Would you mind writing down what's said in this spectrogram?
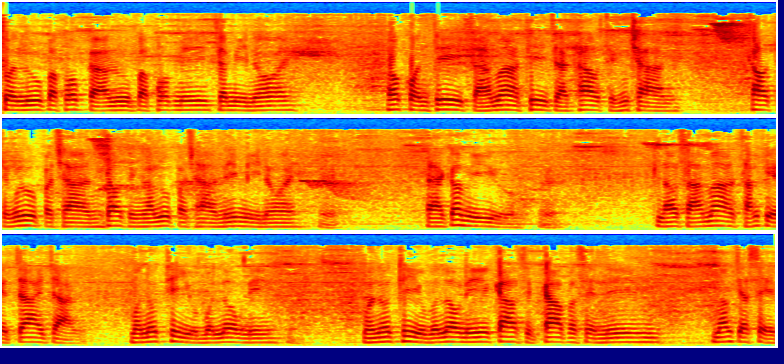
ส่วนรูปภพกับอรูปภพนี้จะมีน้อย เพราะคนที่สามารถที่จะเข้าถึงฌานเข้าถึงรูปฌานเข้าถึงอรูปฌานนี้มีน้อย แต่ก็มีอยู่ เราสามารถสังเกตได้จากมนุษย์ที่อยู่บนโลกนี้ มนุษย์ที่อยู่บนโลกนี้เก้าสิบเก้าเปอร์เซ็นนี้มักจะเสพ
